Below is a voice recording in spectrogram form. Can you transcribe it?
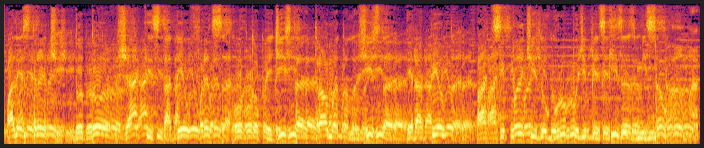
Palestrante, Dr. Jacques Tadeu França, ortopedista, traumatologista, terapeuta, participante do grupo de pesquisas Missão Rama.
